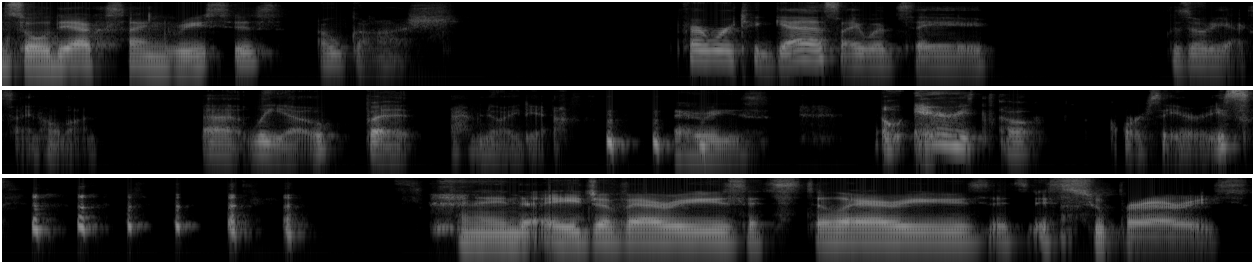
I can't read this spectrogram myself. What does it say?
zodiac sign Greece is? Oh gosh. If I were to guess, I would say zodiac sign. Hold on. Uh Leo, but I have no idea. Aries. Oh, Aries. Oh, of course, Aries and in the age of Aries, it's still Aries. It's it's super Aries.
